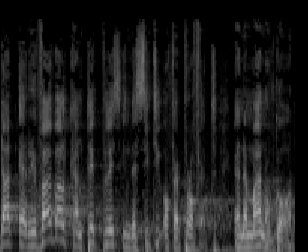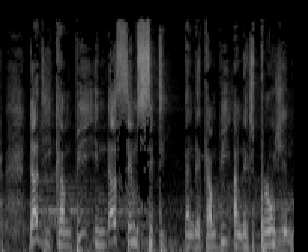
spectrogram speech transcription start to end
that a revival can take place in the city of a prophet and a man of God. That he can be in that same city and there can be an explosion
